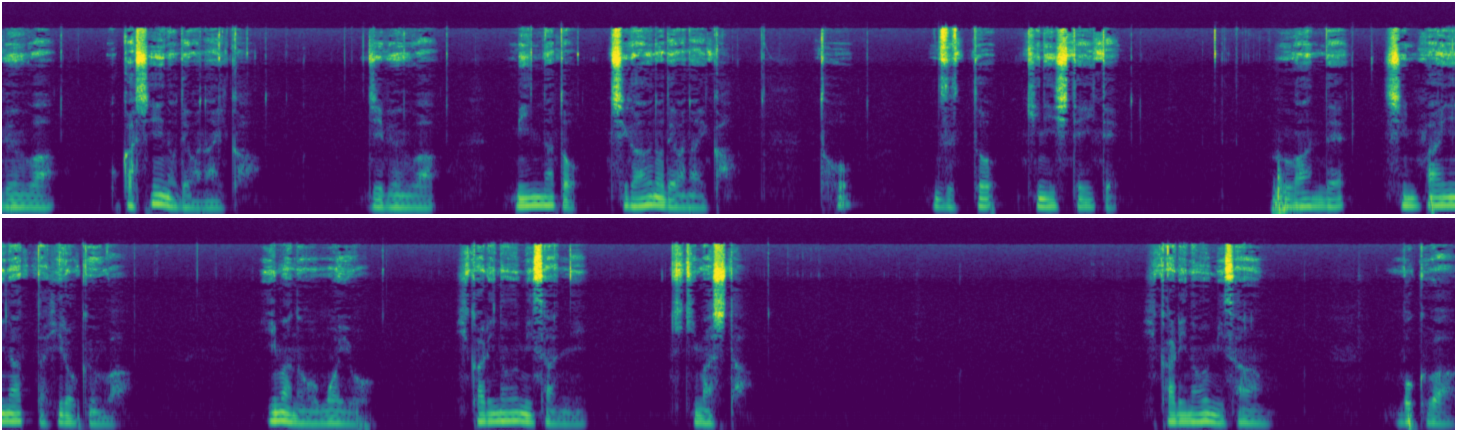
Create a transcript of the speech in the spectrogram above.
分はおかしいのではないか。自分はみんなと違うのではないか。とずっと気にしていて不安で心配になったヒロ君は今の思いを光の海さんに聞きました。光の海さん僕は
